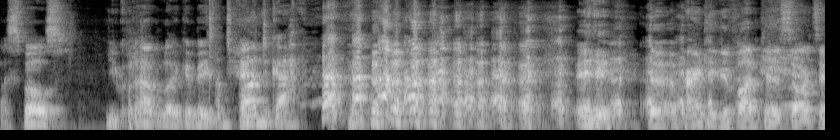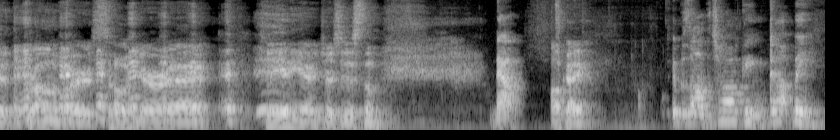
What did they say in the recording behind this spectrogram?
I suppose you could have like a big of 10. vodka. the, apparently, the vodka sorts out the coronavirus, so you're uh, cleaning out your system. no, Okay, it was all the talking. Got me.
